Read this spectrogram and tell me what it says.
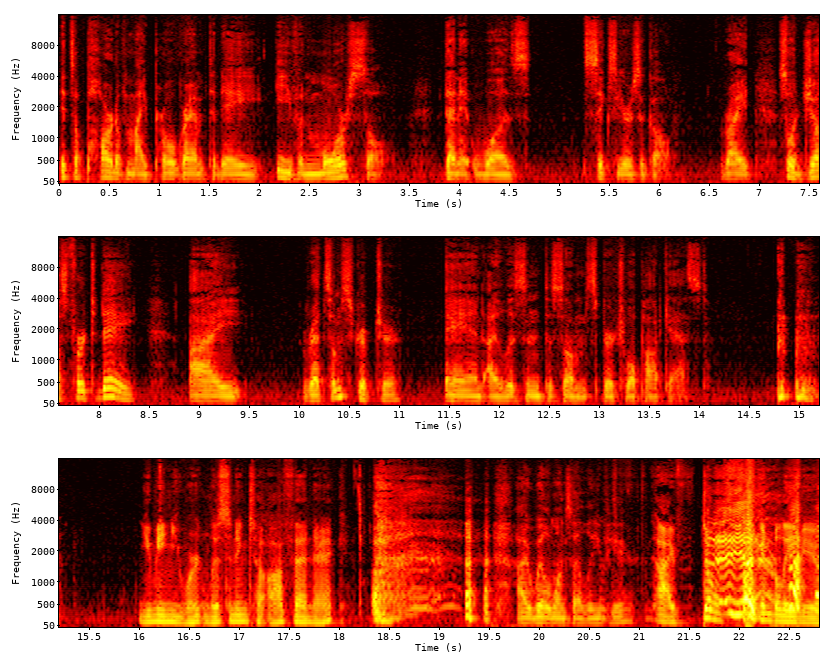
it's a part of my program today, even more so than it was six years ago, right? So, just for today, I read some scripture and I listened to some spiritual podcast. You mean you weren't listening to Authentic? I will once I leave here. I don't fucking believe you.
